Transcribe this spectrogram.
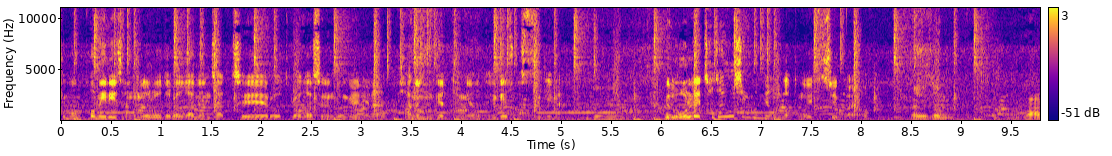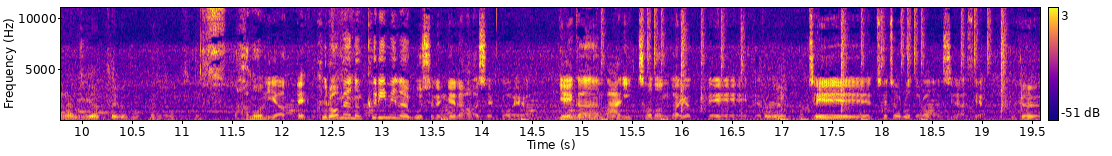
human 코미디 장르로 들어가는 자체로 들어가시는 공연이라 반응 같은 경우 되게 좋습니다. 네. 그래도 원래 찾아오신 공연 같은 거 있으실까요? 아니, 좀, 만원 이하대로 뭐 그런 거 없어요? 만 원이야 때? 그러면은 크리미널 보시는 게 나으실 거예요. 얘가 12,000원 가격대로 제일 최저로 들어가시라세요. 네.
